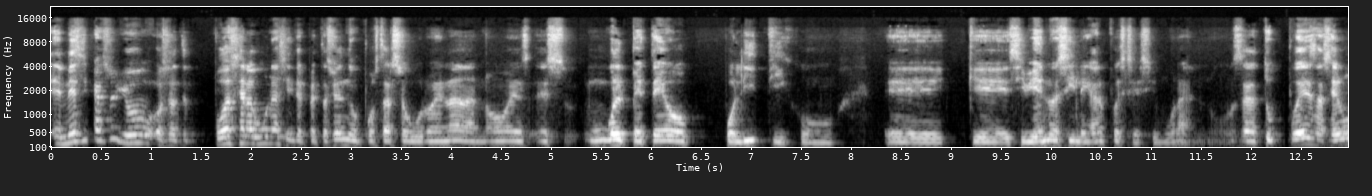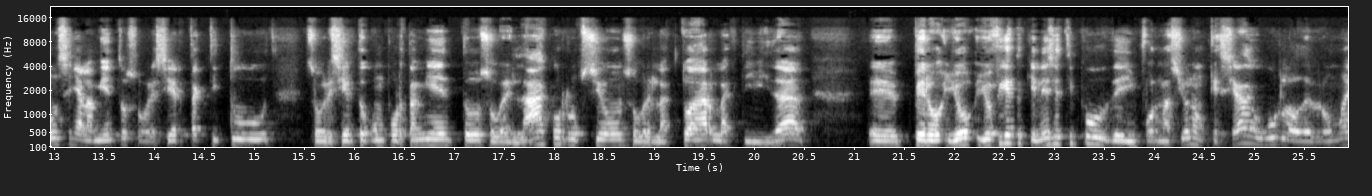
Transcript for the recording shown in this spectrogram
en ese caso yo, o sea, te puedo hacer algunas interpretaciones, no puedo estar seguro de nada, ¿no? Es, es un golpeteo político eh, que si bien no es ilegal, pues es inmoral, ¿no? O sea, tú puedes hacer un señalamiento sobre cierta actitud, sobre cierto comportamiento, sobre la corrupción, sobre el actuar, la actividad. Eh, pero yo, yo fíjate que en ese tipo de información, aunque sea de burla o de broma,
